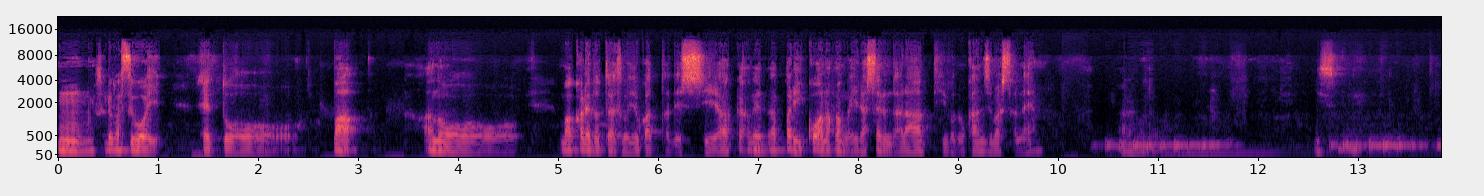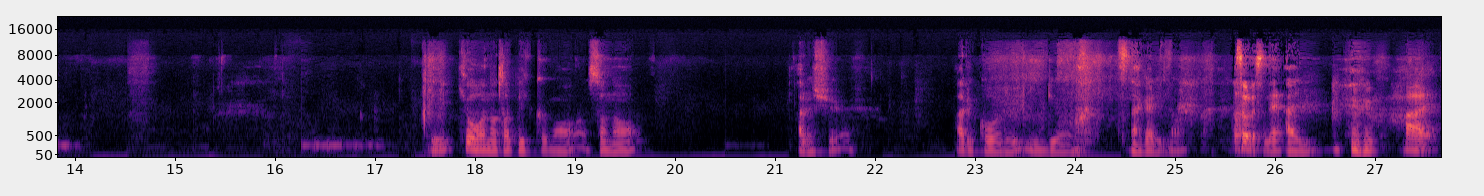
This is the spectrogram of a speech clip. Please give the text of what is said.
うん、それがすごい、えっと、まあ、あの、まあ、彼にとってはすごい良かったですし、やっぱりコアなファンがいらっしゃるんだなっていうことを感じましたね。なるほど。いいっすね。今日のトピックも、その、ある種、アルコール飲料 つながりの。そうですね。はい。はい。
